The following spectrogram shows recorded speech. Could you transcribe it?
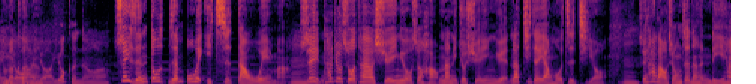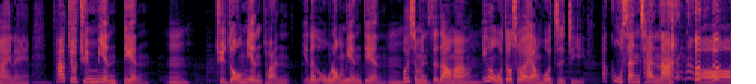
有没有可能？有啊，有可能啊。所以人都人不会一次到位嘛。嗯、所以他就说他要学音乐。我说好，那你就学音乐。那记得养活自己哦。嗯。所以他老兄真的很厉害呢。嗯、他就去面店，嗯，去揉面团，那个乌龙面店。嗯。为什么你知道吗？嗯、因为我都说要养活自己，他顾三餐呐、啊。哦。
